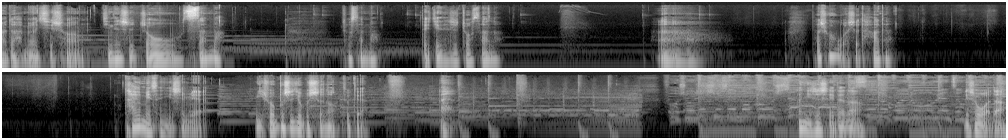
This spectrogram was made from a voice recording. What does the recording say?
还有好多小耳朵还没有起床。今天是周三吧？周三吗？对，今天是周三了。啊，他说我是他的，他又没在你身边，你说不是就不是了，对不对？哎，那你是谁的呢？你是我的。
